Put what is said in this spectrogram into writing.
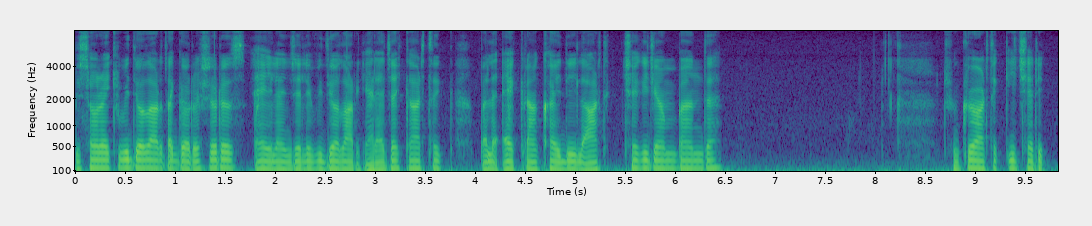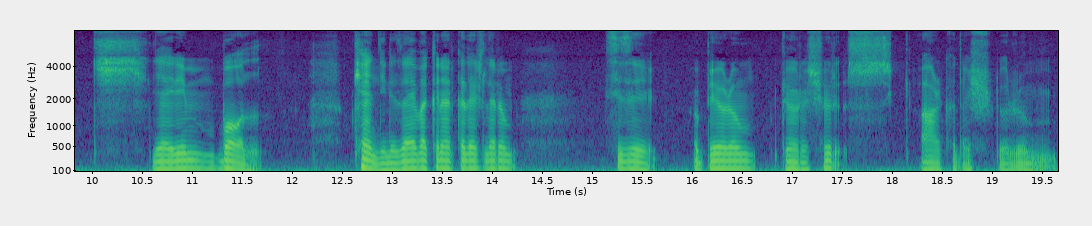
Bir sonraki videolarda görüşürüz. Eğlenceli videolar gelecek artık. Böyle ekran kaydıyla artık çekeceğim ben de. Çünkü artık içeriklerim bol. Kendinize iyi bakın arkadaşlarım. Sizi öpüyorum. Görüşürüz arkadaşlarım.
